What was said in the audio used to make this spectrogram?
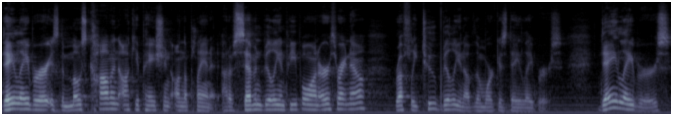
Day laborer is the most common occupation on the planet. Out of 7 billion people on earth right now, roughly 2 billion of them work as day laborers. Day laborers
